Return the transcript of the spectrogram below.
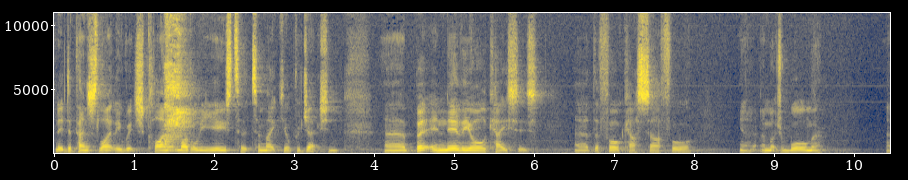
and it depends slightly which climate model you use to, to make your projection. Uh, but in nearly all cases, uh, the forecasts are for you know, a much warmer uh,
